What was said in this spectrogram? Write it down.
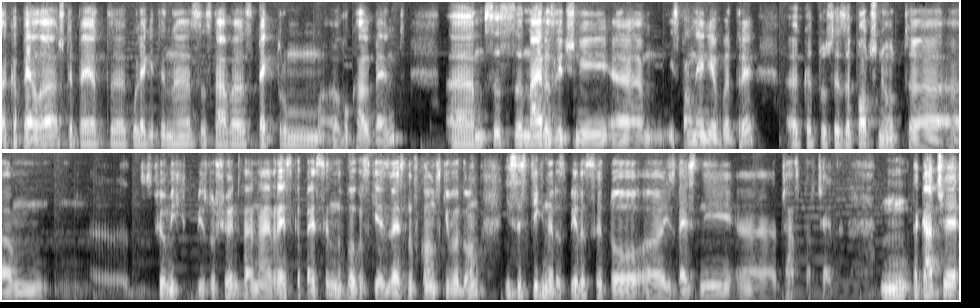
акапела. Ще пеят колегите на състава Спектрум Вокал Бенд с най-различни изпълнения вътре, като се започне от Филмих Биздушуен, това е една еврейска песен, на български е известна в конски вагон и се стигне, разбира се, до а, известни а, джаз парчета. Така че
